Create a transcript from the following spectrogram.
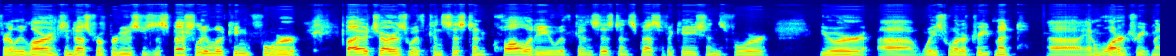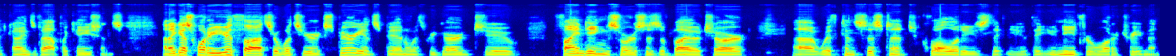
fairly large industrial producers, especially looking for biochars with consistent quality, with consistent specifications for your uh, wastewater treatment uh, and water treatment kinds of applications. And I guess what are your thoughts or what's your experience been with regard to finding sources of biochar uh, with consistent qualities that you that you need for water treatment?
